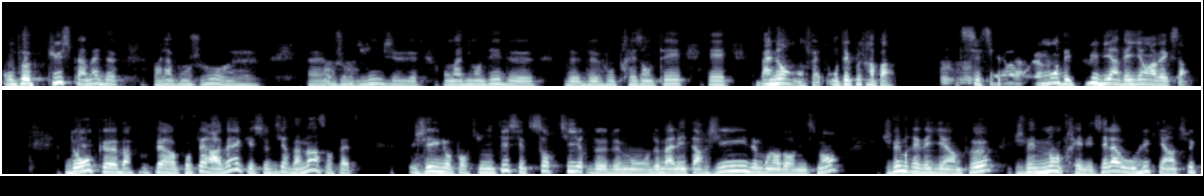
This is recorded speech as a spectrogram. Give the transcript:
on peut plus se permettre de voilà, bonjour. Euh, aujourd'hui, on m'a demandé de, vous présenter. Et ben non, en fait, on t'écoutera pas. C'est là où le monde est plus bienveillant avec ça. Donc, il bah, faut, faire, faut faire avec et se dire, bah mince, en fait, j'ai une opportunité, c'est de sortir de, mon, de ma léthargie, de mon endormissement. Je vais me réveiller un peu, je vais m'entraîner. C'est là où, Luc, il y a un truc,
